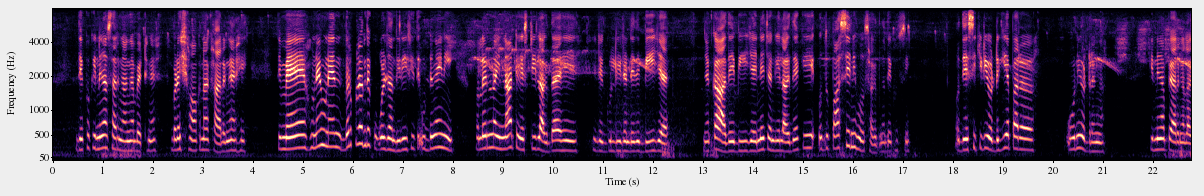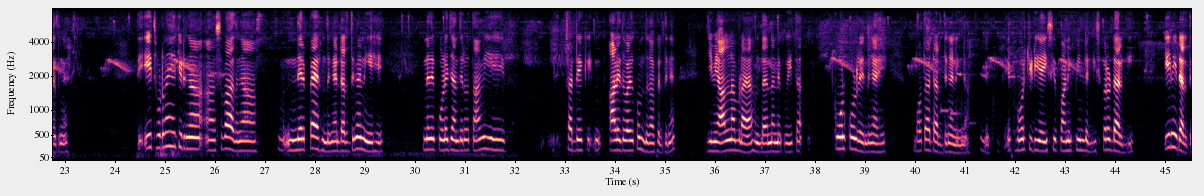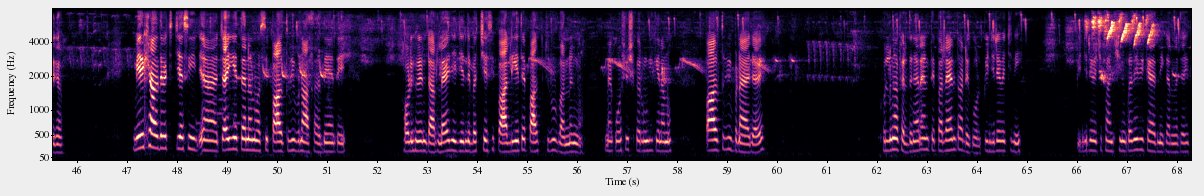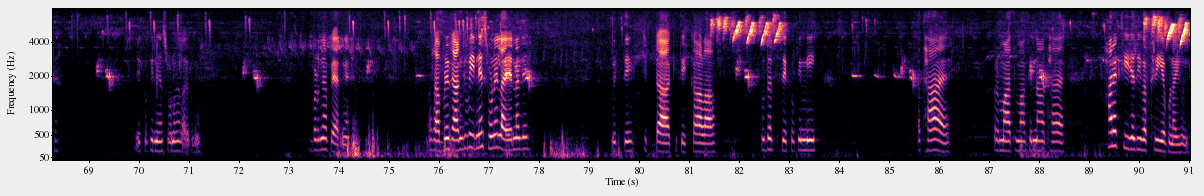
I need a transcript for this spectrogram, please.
ਦੇਖੋ ਕਿੰਨੀਆਂ ਸਾਰੀਆਂ ਆਈਆਂ ਬੈਠੀਆਂ, ਬੜੇ ਸ਼ੌਂਕ ਨਾਲ ਖਾ ਰਹੀਆਂ ਇਹ। ਤੇ ਮੈਂ ਹੁਣੇ ਹੁਣੇ ਬਿਲਕੁਲ ਇਹਨਾਂ ਦੇ ਕੋਲ ਜਾਂਦੀ ਰਹੀ ਸੀ ਤੇ ਉੱਡੀਆਂ ਹੀ ਨਹੀਂ। ਮਤਲਬ ਇਹਨਾਂ ਨੂੰ ਇੰਨਾ ਟੇਸਟੀ ਲੱਗਦਾ ਇਹ, ਜਿਹੜੇ ਗੁੱਲੀ ਡੰਡੇ ਦੇ ਬੀਜ ਹੈ ਜਾਂ ਘਾਹ ਦੇ ਬੀਜ ਇੰਨੇ ਚੰਗੇ ਲੱਗਦੇ ਆ ਕਿ ਉਦੋਂ ਪਾਸੇ ਨਹੀਂ ਹੋ ਸਕਦੀਆਂ, ਦੇਖੋ ਤੁਸੀਂ। ਉਹ ਦੇਸੀ ਚਿੜੀ ਉੱਡ ਗਈ ਹੈ ਪਰ ਉਹ ਨਹੀਂ ਉੱਡ ਰਹੀਆਂ। ਕਿੰਨੀਆਂ ਪਿਆਰੀਆਂ ਲੱਗਦੀਆਂ। ਤੇ ਇਹ ਥੋੜੀਆਂ ਜਿਹੀਆਂ ਚਿੜੀਆਂ ਸੁਭਾਅ ਦੀਆਂ ਨਿਰਭੈ ਹੁੰਦੀਆਂ, ਡਰਦੀਆਂ ਨਹੀਂ ਇਹ। ਇਹਨਾਂ ਦੇ ਕੋਲੇ ਜਾਂਦੇ ਰਹੋ ਤਾਂ ਵੀ ਇਹ ਸਾਡੇ ਕੀ- ਆਲੇ ਦੁਆਲੇ ਘੁੰਮਦੀਆਂ ਫਿਰਦੀਆਂ। ਜਿਵੇਂ ਆਲਣਾ ਬਣਾਇਆ ਹੁੰਦਾ ਇਹਨਾਂ ਨੇ ਕੋਈ ਤਾਂ ਕੋਲ ਕੋਲ ਰਹਿੰਦੀਆਂ ਇਹ। ਬਹੁਤਾ ਡਰਦੀਆਂ ਨਹੀਂ ਗਾ ਦੇਖੋ, ਇੱਕ ਹੋਰ ਚਿੜੀ ਆਈ ਸੀ, ਉਹ ਪਾਣੀ ਪੀਣ ਲੱਗੀ ਸੀ, ਪਰ ਉਹ ਡਰ ਗਈ। ਇਹ ਨਹੀਂ ਡਰਦੀਆਂ। ਮੇਰੇ ਖਿਆਲ ਦੇ ਵਿੱਚ ਜੇ ਅਸੀਂ ਚਾਹੀਏ ਤਾਂ ਇਹਨਾਂ ਨੂੰ ਅਸੀਂ ਪਾਲਤੂ ਵੀ ਬਣਾ ਸਕਦੇ ਹਾਂ ਤੇ ਹੌਲੀ ਹੌਲੀ ਡਰ ਲੈ ਜੇ ਜਿੰਦੇ ਬੱਚੇ ਅਸੀਂ ਪਾਲ ਲਈਏ ਤੇ ਪਾਲਤੂ ਜ਼ਰੂਰ ਬਣਨਗੇ ਮੈਂ ਕੋਸ਼ਿਸ਼ ਕਰੂੰਗੀ ਕਿ ਇਹਨਾਂ ਨੂੰ ਪਾਲਤੂ ਵੀ ਬਣਾਇਆ ਜਾਵੇ। ਖੁੱਲੀਆਂ ਫਿਰਦੀਆਂ ਰਹਿਣ ਤੇ, ਪਰ ਰਹਿਣ ਤੁਹਾਡੇ ਕੋਲ, ਪਿੰਜਰੇ ਵਿੱਚ ਨਹੀਂ। ਪਿੰਜਰੇ ਵਿੱਚ ਪੰਛੀ ਨੂੰ ਕਦੇ ਵੀ ਕੈਦ ਨਹੀਂ ਕਰਨਾ ਚਾਹੀਦਾ। ਦੇਖੋ ਕਿੰਨੀਆਂ ਸੋਹਣੀਆਂ ਲੱਗਦੀਆਂ। ਬੜੀਆਂ ਪਿਆਰੀਆਂ। ਰੱਬ ਨੇ ਰੰਗ ਵੀ ਇੰਨੇ ਸੋਹਣੇ ਲਾਏ ਇਹਨਾਂ ਦੇ। ਕਿਤੇ ਚਿੱਟਾ, ਕਿਤੇ ਕਾਲਾ। ਕੁਦਰਤ ਦੇਖੋ ਕਿੰਨੀ ਅਥਾਹ ਹੈ, ਪਰਮਾਤਮਾ ਕਿੰਨਾ ਅਥਾਹ ਹੈ। ਹਰ ਇੱਕ ਚੀਜ਼ ਇਹਦੀ ਵੱਖਰੀ ਹੈ, ਬਣਾਈ ਹੋਈ।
